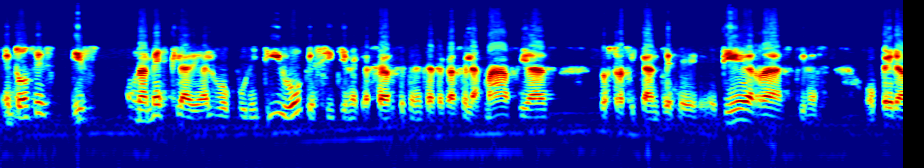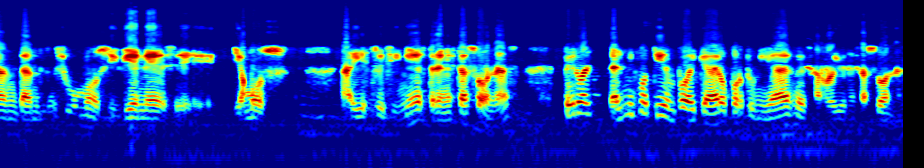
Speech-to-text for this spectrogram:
Entonces es una mezcla de algo punitivo que sí tiene que hacerse, tiene que atacarse las mafias, los traficantes de, tierras, quienes operan dando insumos y bienes, eh, digamos, a diestra y siniestra en estas zonas, pero al, al mismo tiempo hay que dar oportunidades de desarrollo en esas zonas.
